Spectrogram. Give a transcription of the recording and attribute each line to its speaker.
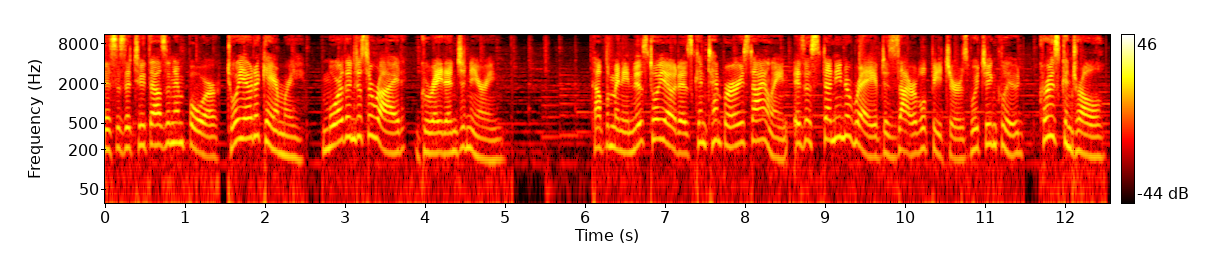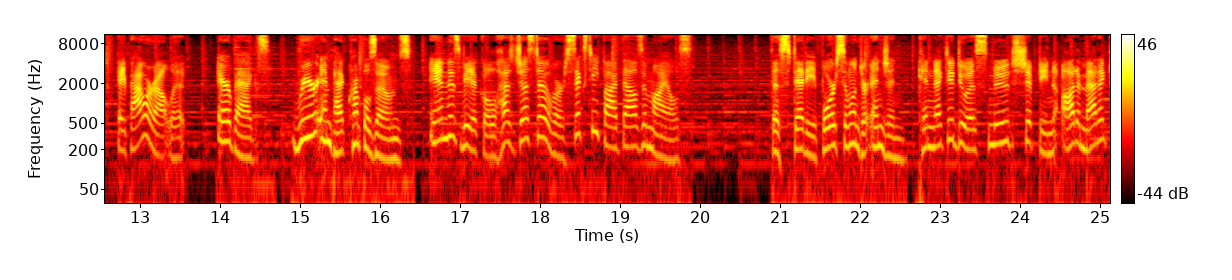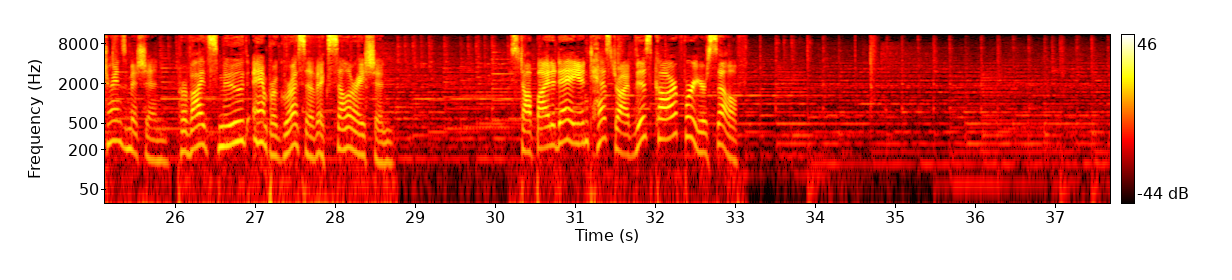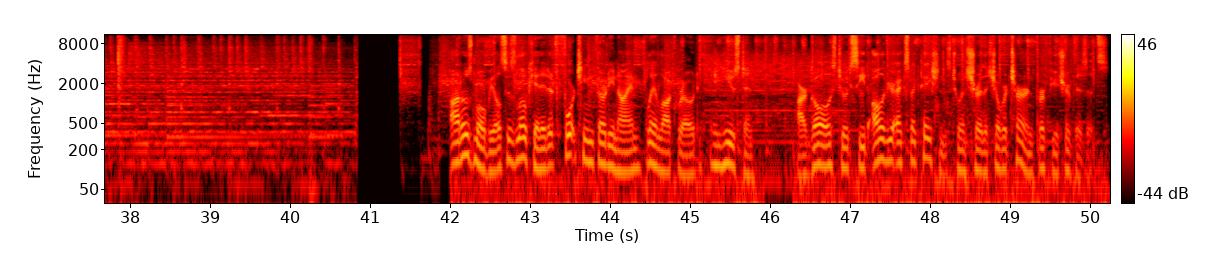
Speaker 1: This is a 2004 Toyota Camry. More than just a ride, great engineering. Complementing this Toyota's contemporary styling is a stunning array of desirable features which include cruise control, a power outlet, airbags, rear impact crumple zones, and this vehicle has just over 65,000 miles. The steady four-cylinder engine, connected to a smooth shifting automatic transmission, provides smooth and progressive acceleration. Stop by today and test drive this car for yourself.
Speaker 2: Autos Mobiles is located at 1439 Blalock Road in Houston. Our goal is to exceed all of your expectations to ensure that you'll return for future visits.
